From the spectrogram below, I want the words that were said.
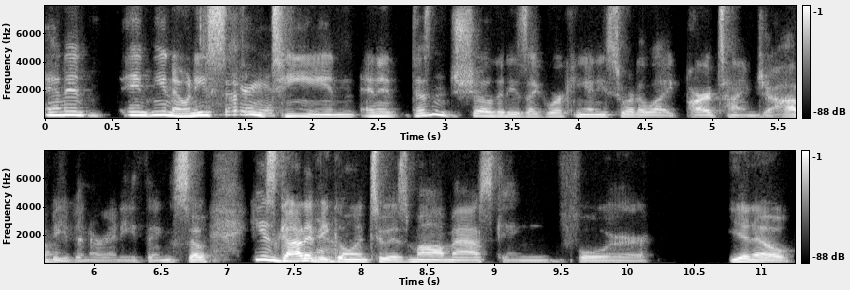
and it and you know and he's 17 and it doesn't show that he's like working any sort of like part-time job even or anything so he's got to yeah. be going to his mom asking for you know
